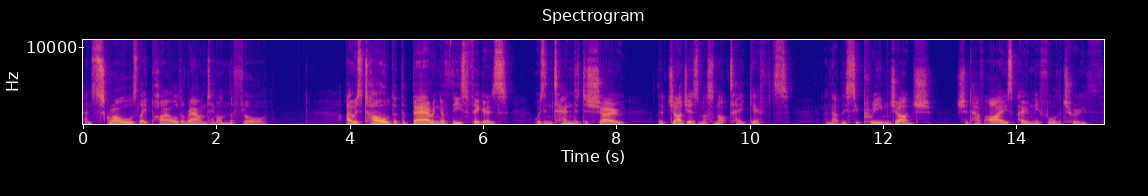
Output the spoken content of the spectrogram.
and scrolls lay piled around him on the floor. I was told that the bearing of these figures was intended to show that judges must not take gifts, and that the supreme judge should have eyes only for the truth.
